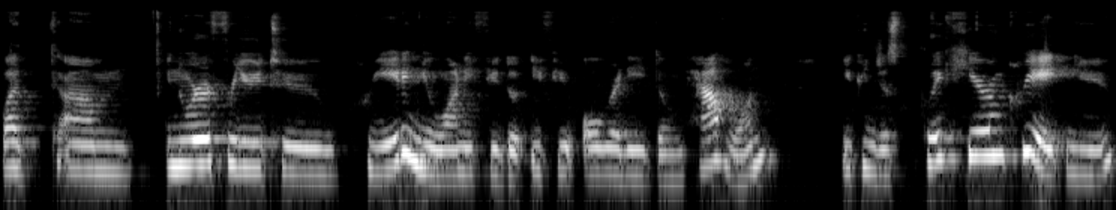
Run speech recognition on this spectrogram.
But um, in order for you to create a new one, if you do, if you already don't have one, you can just click here on create new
